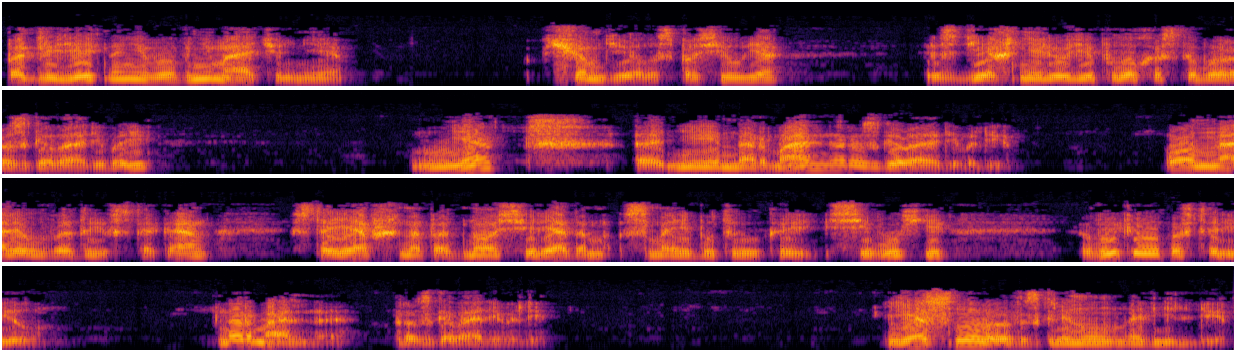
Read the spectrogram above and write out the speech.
поглядеть на него внимательнее». «В чем дело?» — спросил я. «Здешние люди плохо с тобой разговаривали?» «Нет, они нормально разговаривали». Он налил воды в стакан, стоявший на подносе рядом с моей бутылкой сивухи, выпил и повторил. «Нормально», — разговаривали. Я снова взглянул на Вилли.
